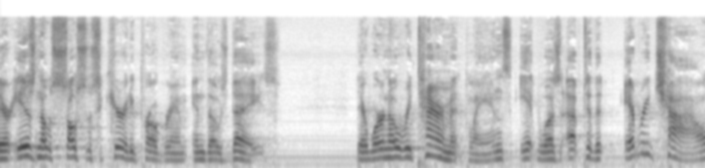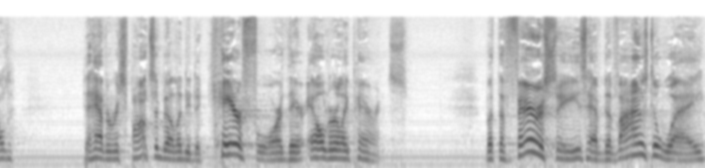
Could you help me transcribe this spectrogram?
there is no Social Security program in those days. There were no retirement plans. It was up to the, every child to have the responsibility to care for their elderly parents. But the Pharisees have devised a way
